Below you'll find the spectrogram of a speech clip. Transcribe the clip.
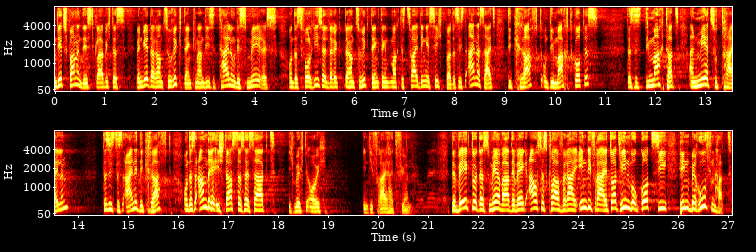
Und jetzt spannend ist, glaube ich, dass wenn wir daran zurückdenken, an diese Teilung des Meeres und das Volk Israel daran zurückdenkt, dann macht es zwei Dinge sichtbar. Das ist einerseits die Kraft und die Macht Gottes, dass es die Macht hat, ein Meer zu teilen. Das ist das eine, die Kraft. Und das andere ist das, dass er sagt, ich möchte euch in die Freiheit führen. Der Weg durch das Meer war der Weg aus der Sklaverei in die Freiheit, dorthin, wo Gott sie hin berufen hat.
